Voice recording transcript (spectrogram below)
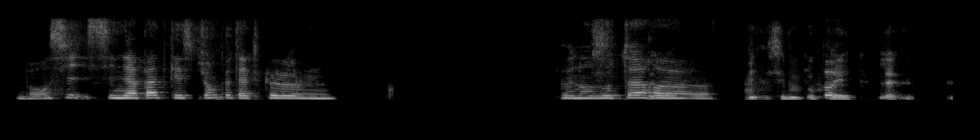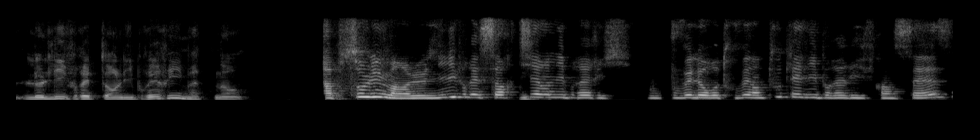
Bon, s'il n'y a pas de questions, peut-être que, nos auteurs... Euh, s'il vous plaît, le livre est en librairie maintenant. Absolument, le livre est sorti en librairie. Vous pouvez le retrouver dans toutes les librairies françaises.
